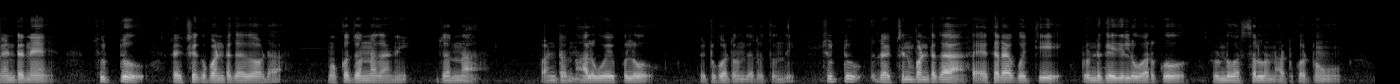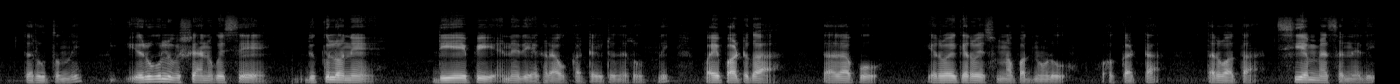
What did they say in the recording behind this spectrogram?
వెంటనే చుట్టూ రక్షక పంటగా కూడా మొక్కజొన్న కానీ జొన్న పంట నాలుగు వైపులు పెట్టుకోవటం జరుగుతుంది. చుట్టూ రక్షణ పంటగా ఎకరాకు వచ్చి రెండు కేజీల వరకు రెండు వరుసల్లో నాటుకోవటం జరుగుతుంది. ఎరువుల విషయానికి వస్తే దిక్కులోనే డిఏపి అనేది ఎకరాకు కట్టేయటం జరుగుతుంది. పైపాటుగా దాదాపు ఇరవైకి ఇరవై సున్నా పదమూడు ఒక కట్ట తర్వాత సిఎంఎస్ అనేది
